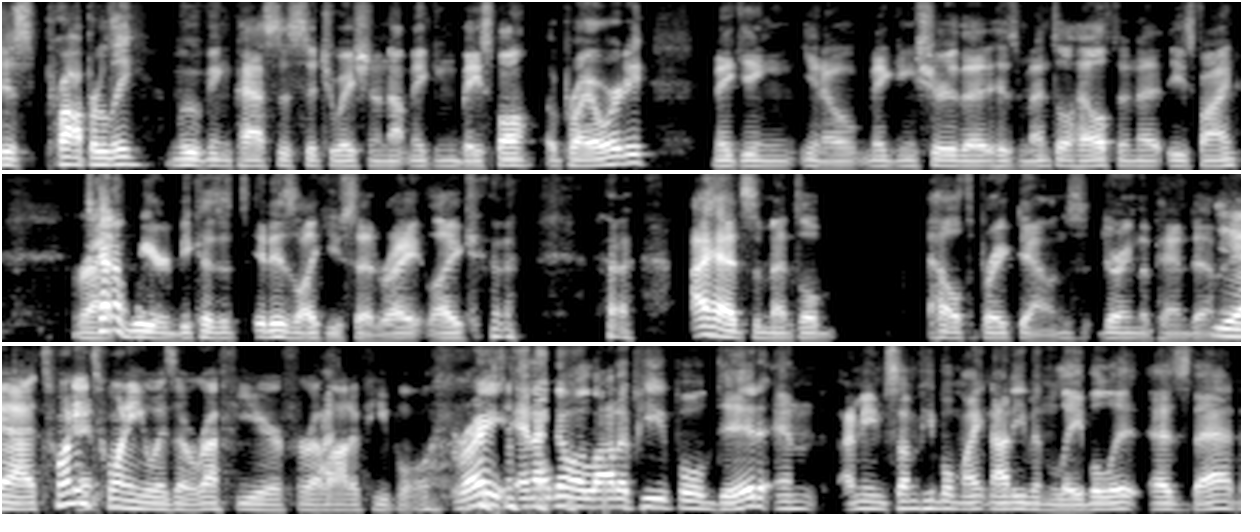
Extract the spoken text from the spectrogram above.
just properly moving past this situation and not making baseball a priority, making, you know, making sure that his mental health and that he's fine. Right. It's kind of weird because it's it is like you said, right? Like I had some mental health breakdowns during the pandemic. Yeah, 2020 and, was a rough year for a lot of people. right. And I know a lot of people did. And I mean, some people might not even label it as that,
